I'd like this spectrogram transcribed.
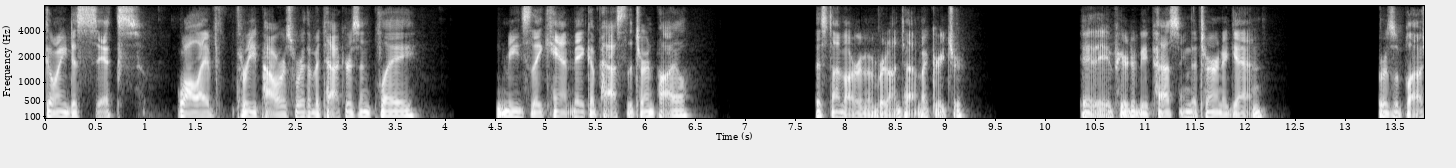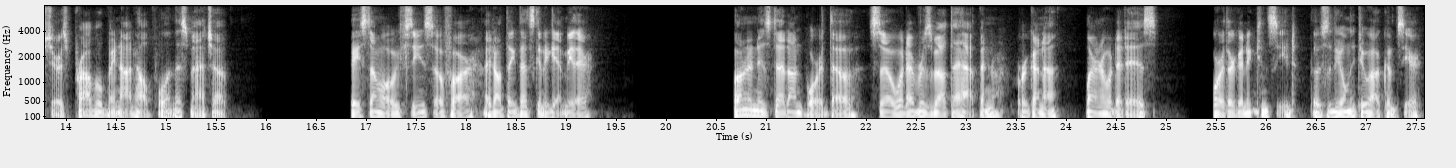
going to six while I have three powers worth of attackers in play means they can't make a pass the turn pile. This time I'll remember to untap my creature. Okay, they appear to be passing the turn again. Swords of Plowshare is probably not helpful in this matchup. Based on what we've seen so far, I don't think that's going to get me there. Opponent is dead on board though, so whatever's about to happen, we're going to learn what it is, or they're going to concede. Those are the only two outcomes here.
